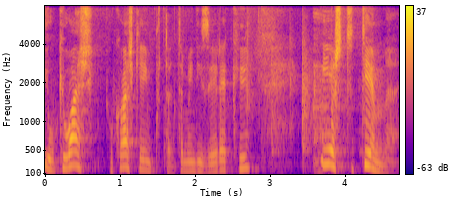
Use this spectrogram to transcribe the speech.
o que eu acho, o que eu acho que é importante também dizer é que este tema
